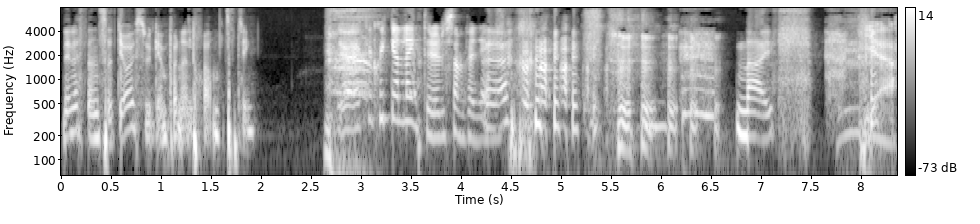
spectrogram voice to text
Det är nästan så att jag är sugen på en elefantstring. Ja, jag kan skicka en länk till det sen gäng. nice. Yeah.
